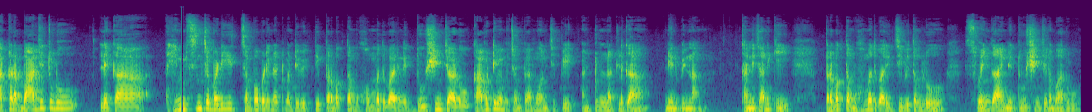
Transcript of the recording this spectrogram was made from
అక్కడ బాధితుడు లేక హింసించబడి చంపబడినటువంటి వ్యక్తి ప్రవక్త ముహమ్మద్ వారిని దూషించాడు కాబట్టి మేము చంపాము అని చెప్పి అంటున్నట్లుగా నేను విన్నాను. కానీ నిజానికి ప్రవక్త ముహమ్మద్ వారి జీవితంలో స్వయంగా ఆయన్ని దూషించిన వారు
